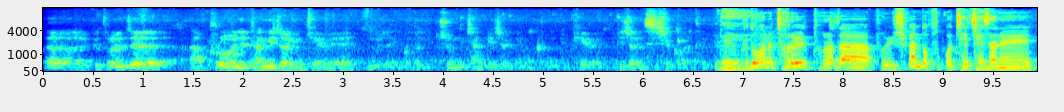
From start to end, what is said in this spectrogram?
어, 끝으로 이제 앞으로 이제 단기적인 계획, 본부장님 어떤 중장기적인 어떤 그 계획, 비전 있으실 것 같은데. 네. 그동안은 저를 돌아다 볼 시간도 없었고 제 재산을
